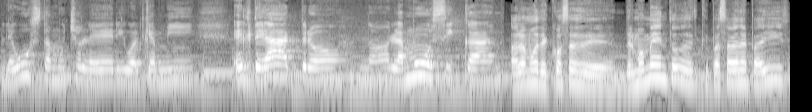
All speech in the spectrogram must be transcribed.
le gusta mucho leer igual que a mí, el teatro, ¿no? la música. Hablamos de cosas de, del momento, de que pasaba en el país,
